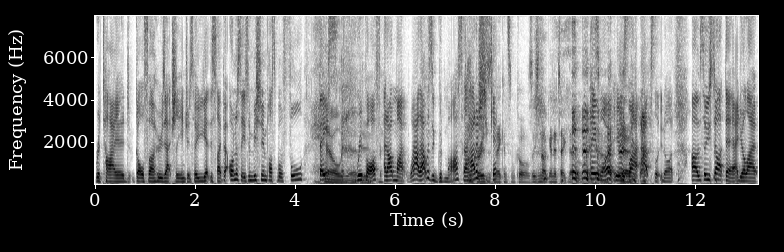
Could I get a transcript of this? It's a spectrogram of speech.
retired golfer who's actually injured. So you get this like, but honestly, it's a Mission Impossible full face yeah, rip dude. off, and I'm like, wow, that was a good mask. So how does Cruise she is get? making some calls. He's not going to take that one. He won't. He was like, absolutely not. Um, so you start there, and you're like,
